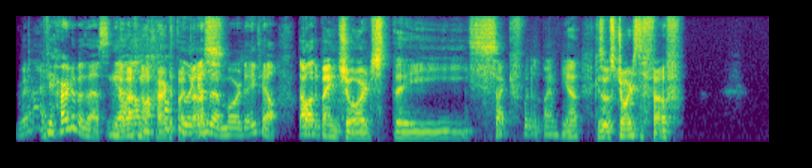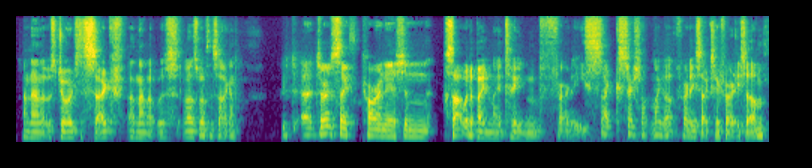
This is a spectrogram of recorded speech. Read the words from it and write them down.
Really? Have you heard about this? No, yeah, I've not heard about look this. Into more detail. That but, would have been George the sixth, would it have been? Yeah, because it was George the fifth, and then it was George the sixth, and then it was Elizabeth the second. Uh, George VI's coronation. So that would have been 1936 or something like that, 36 or 37.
